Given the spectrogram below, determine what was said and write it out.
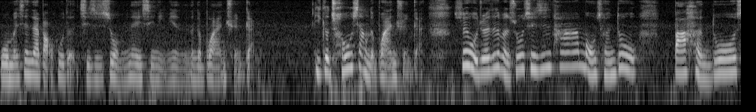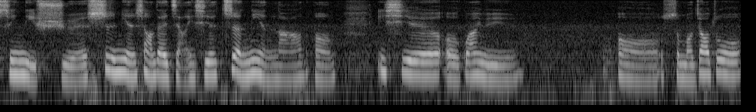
我们现在保护的其实是我们内心里面的那个不安全感，一个抽象的不安全感。所以我觉得这本书其实它某程度把很多心理学市面上在讲一些正念呐，嗯，一些呃关于。呃，什么叫做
